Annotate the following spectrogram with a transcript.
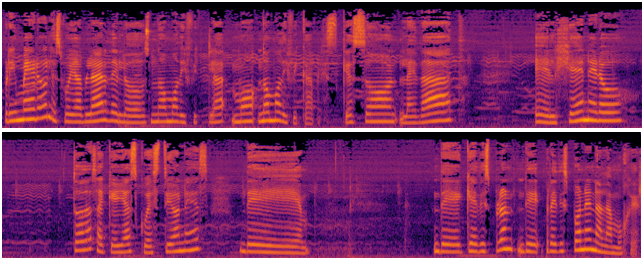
Primero les voy a hablar de los no, no modificables, que son la edad, el género, todas aquellas cuestiones de, de que predisponen a la mujer.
